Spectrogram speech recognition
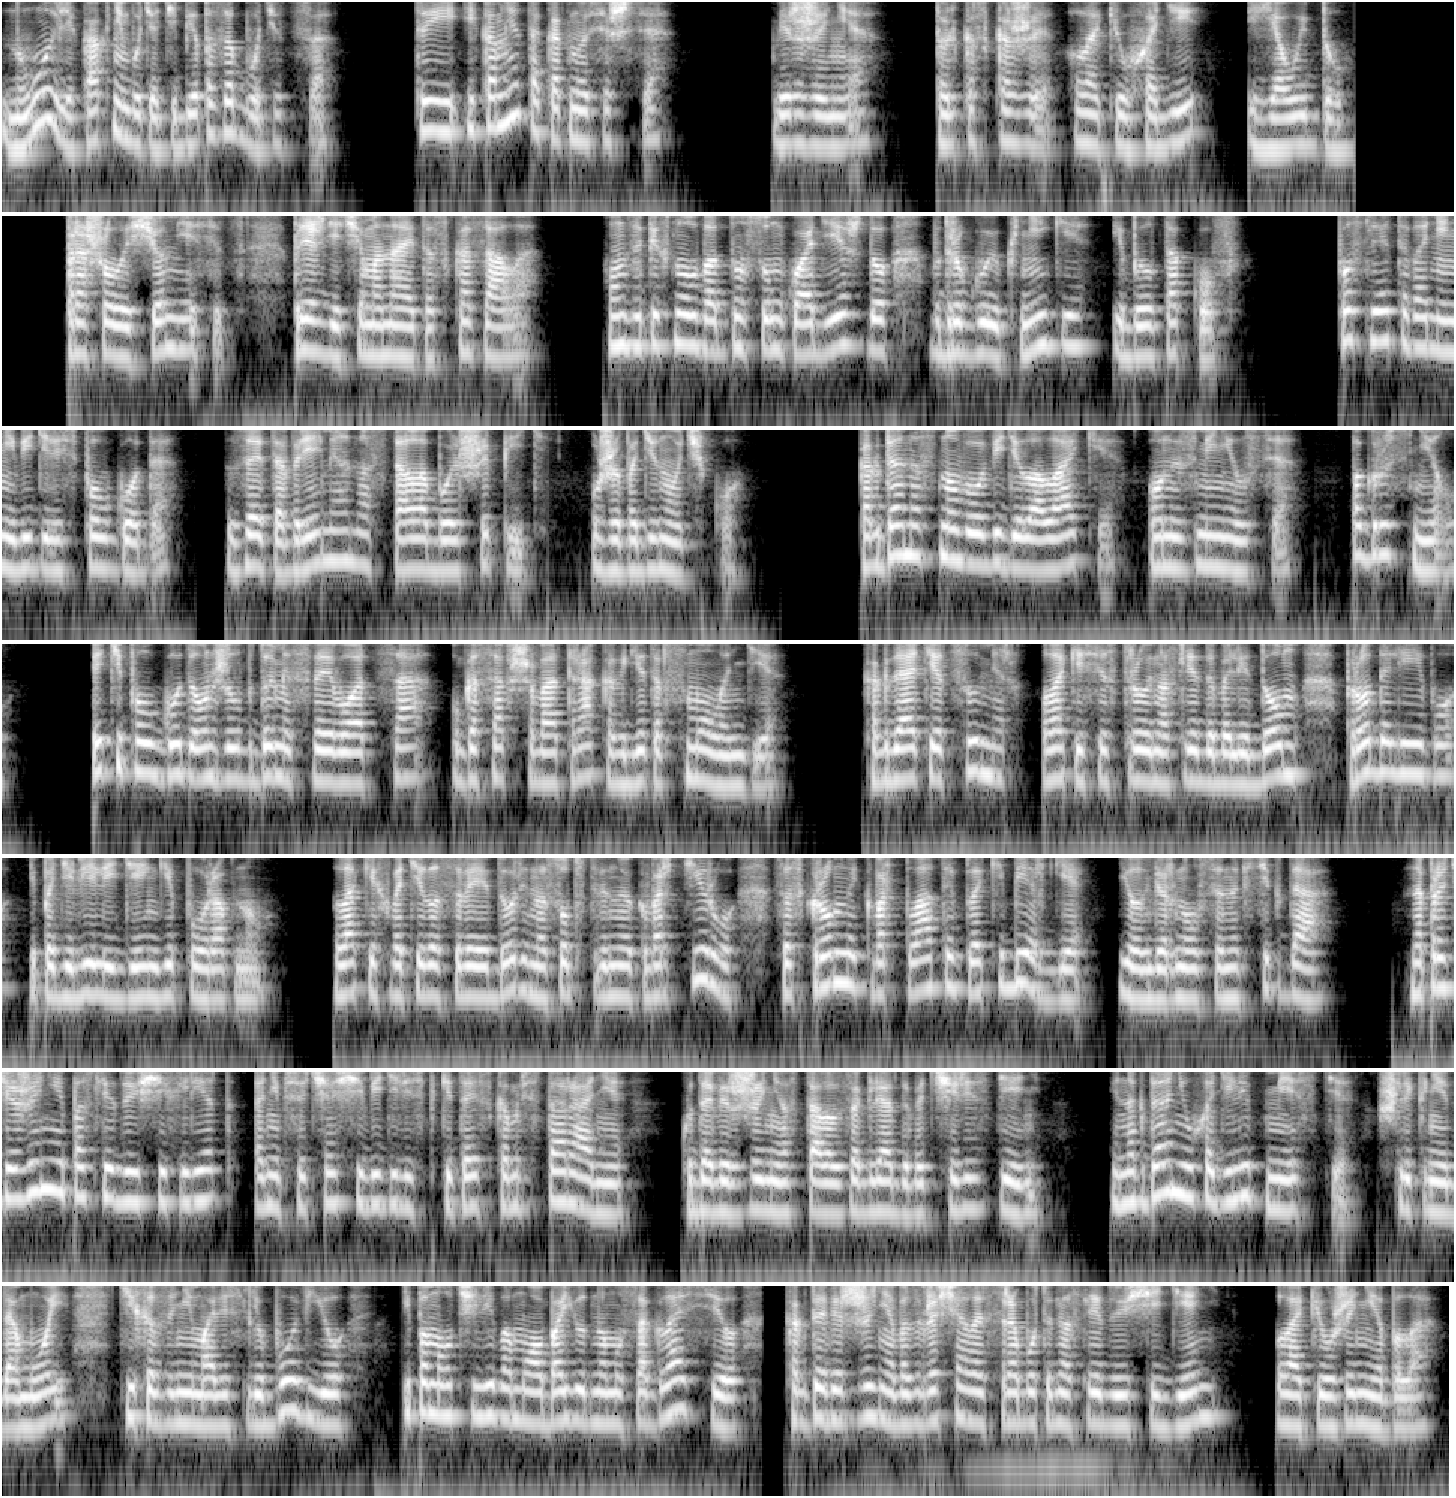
Ну, или как-нибудь о тебе позаботится. Ты и ко мне так относишься? Виржиния, только скажи, Лаки, уходи, и я уйду. Прошел еще месяц, прежде чем она это сказала. Он запихнул в одну сумку одежду, в другую книги и был таков. После этого они не виделись полгода. За это время она стала больше пить, уже в одиночку. Когда она снова увидела Лаки, он изменился, погрустнел. Эти полгода он жил в доме своего отца, угасавшего от рака где-то в Смоланде. Когда отец умер, Лаки с сестрой наследовали дом, продали его и поделили деньги поровну. Лаки хватило своей доли на собственную квартиру со скромной квартплатой в Блакиберге, и он вернулся навсегда. На протяжении последующих лет они все чаще виделись в китайском ресторане – куда Виржиния стала заглядывать через день. Иногда они уходили вместе, шли к ней домой, тихо занимались любовью и по молчаливому обоюдному согласию, когда Виржиния возвращалась с работы на следующий день, Лаки уже не было.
